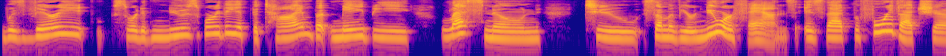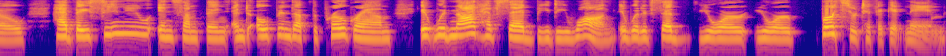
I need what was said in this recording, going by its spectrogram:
was very sort of newsworthy at the time but maybe less known to some of your newer fans is that before that show had they seen you in something and opened up the program it would not have said BD Wong. It would have said your your birth certificate name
